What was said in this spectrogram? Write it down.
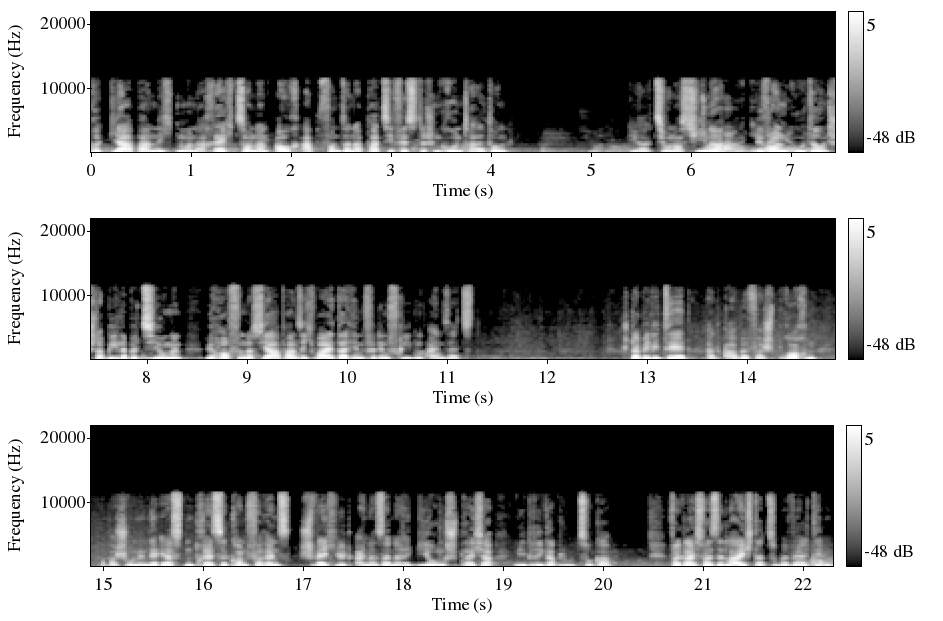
rückt Japan nicht nur nach rechts, sondern auch ab von seiner pazifistischen Grundhaltung. Die Reaktion aus China, wir wollen gute und stabile Beziehungen, wir hoffen, dass Japan sich weiterhin für den Frieden einsetzt. Stabilität hat Abe versprochen, aber schon in der ersten Pressekonferenz schwächelt einer seiner Regierungssprecher niedriger Blutzucker vergleichsweise leichter zu bewältigen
